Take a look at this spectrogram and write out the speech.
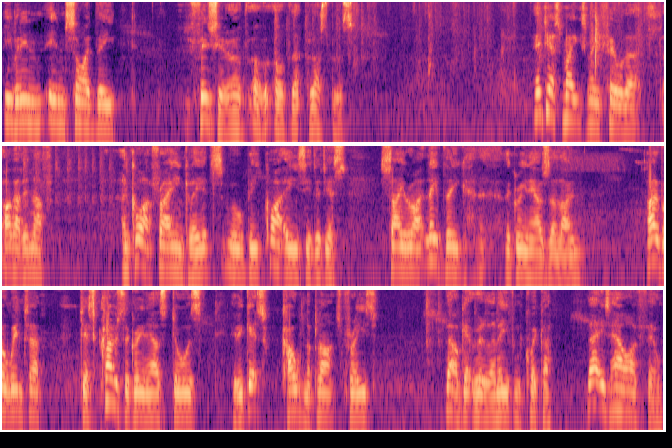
Even in inside the fissure of, of, of that Pelostomus. It just makes me feel that I've had enough. And quite frankly it will be quite easy to just say right leave the the greenhouse alone. Over winter just close the greenhouse doors. If it gets cold and the plants freeze that'll get rid of them even quicker. That is how I feel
